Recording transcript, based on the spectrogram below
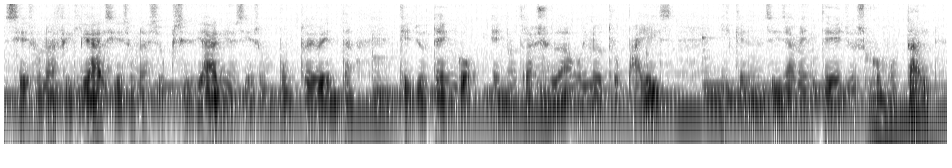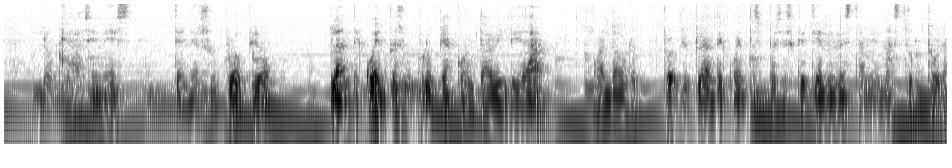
si es una filial, si es una subsidiaria, si es un punto de venta que yo tengo en otra ciudad o en otro país. Y que sencillamente ellos como tal lo que hacen es tener su propio plan de cuentas, su propia contabilidad. Cuando abro propio plan de cuentas pues es que tienen esta misma estructura,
